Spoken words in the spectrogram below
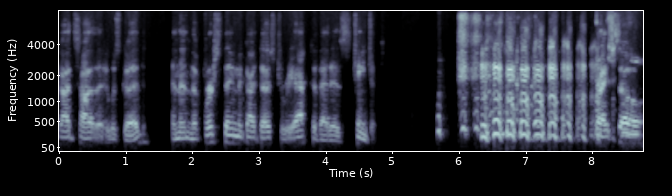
God saw that it was good, and then the first thing that God does to react to that is change it. Right. So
